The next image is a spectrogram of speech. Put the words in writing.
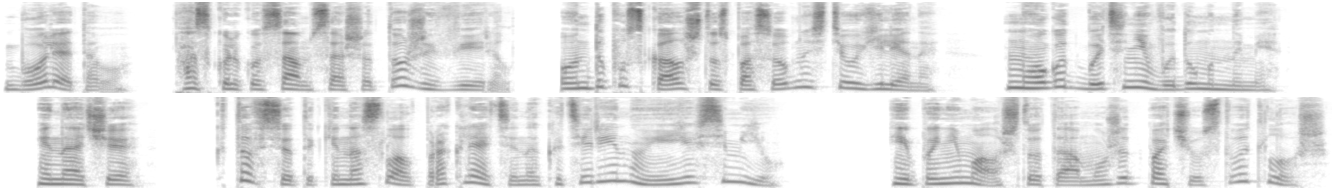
Более того, Поскольку сам Саша тоже верил, он допускал, что способности у Елены могут быть невыдуманными. Иначе кто все таки наслал проклятие на Катерину и ее семью? И понимал, что та может почувствовать ложь.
